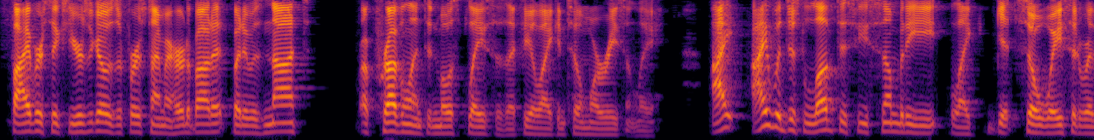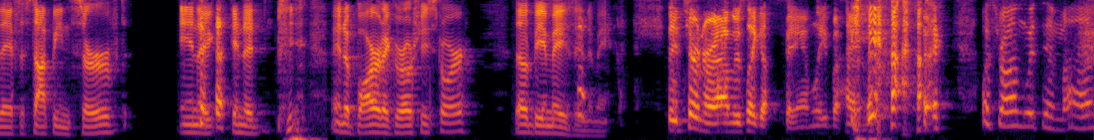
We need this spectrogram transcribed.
five or six years ago is the first time I heard about it. But it was not a prevalent in most places. I feel like until more recently. I I would just love to see somebody like get so wasted where they have to stop being served in a in a in a bar at a grocery store. That would be amazing to me. They turn around. There's like a family behind them. What's wrong with him, mom?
